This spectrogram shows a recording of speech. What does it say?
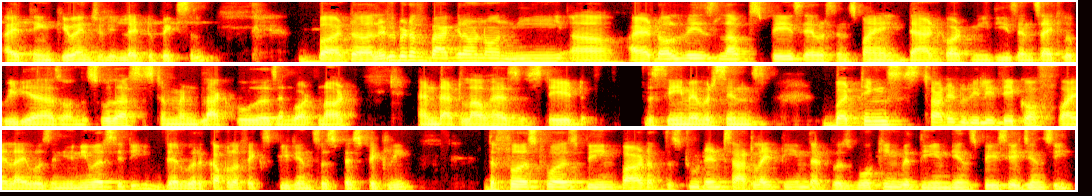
I think eventually led to Pixxel. But a little bit of background on me uh, I had always loved space ever since my dad got me these encyclopedias on the solar system and black holes and whatnot. And that love has stayed the same ever since. But things started to really take off while I was in university. There were a couple of experiences specifically. The first was being part of the student satellite team that was working with the Indian Space Agency.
